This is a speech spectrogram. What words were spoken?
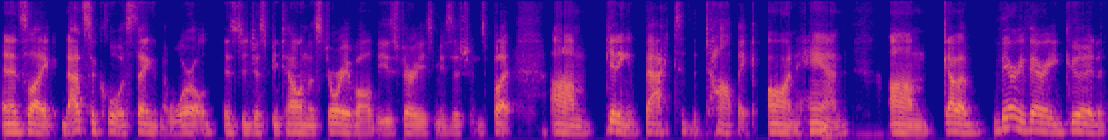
And it's like that's the coolest thing in the world is to just be telling the story of all these various musicians. But um, getting back to the topic on hand, um, got a very, very good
